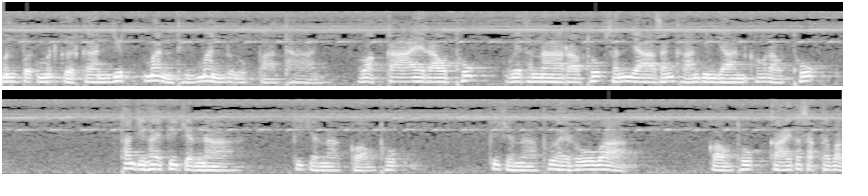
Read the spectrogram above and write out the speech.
มันเปิดมันเกิดการยึดมั่นถือมั่นด้วยอุปาทาน ว่ากายเราทุกเวทนาเราทุกสัญญาสังขารวิญญาณของเราทุกท่านจึงให้พิจารณาพิจารณากองทุกพิจารณาเพื่อให้รู้ว่ากองทุกกายก็สักทวา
